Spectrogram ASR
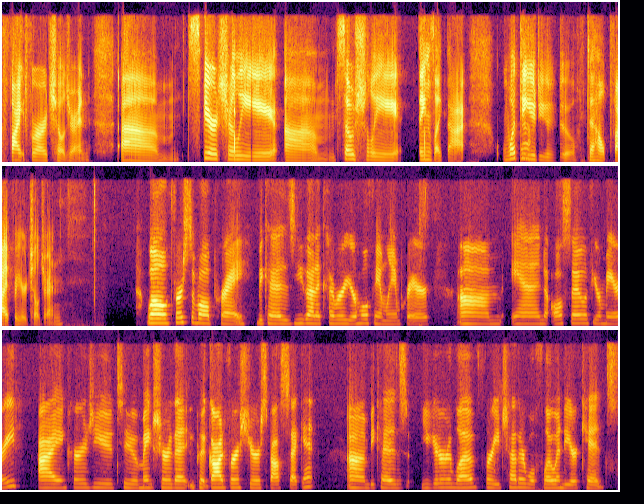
fight for our children um, spiritually, um, socially, things like that? What do Yeah. you do to help fight for your children? Well, first of all, pray because you got to cover your whole family in prayer. Um, and also, if you're married, I encourage you to make sure that you put God first, your spouse second, um, because your love for each other will flow into your kids.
